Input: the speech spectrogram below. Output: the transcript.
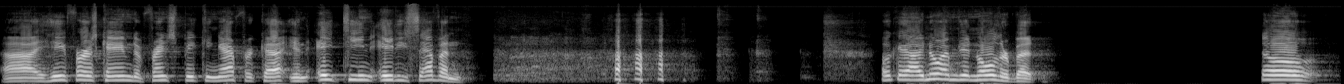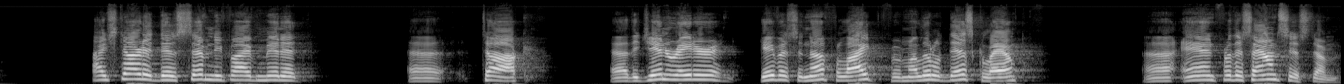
Uh, he first came to French speaking Africa in 1887. okay, I know I'm getting older, but. So I started this 75 minute uh, talk. Uh, the generator gave us enough light for my little desk lamp uh, and for the sound system.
